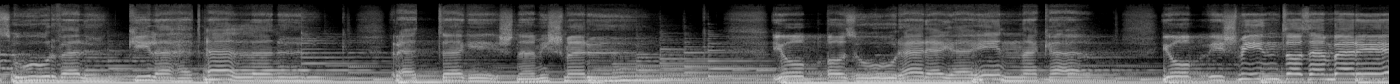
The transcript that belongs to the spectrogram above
Az Úr velünk, ki lehet ellenünk, rettegés nem ismerünk. Jobb az Úr ereje én nekem, Jobb is, mint az emberé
